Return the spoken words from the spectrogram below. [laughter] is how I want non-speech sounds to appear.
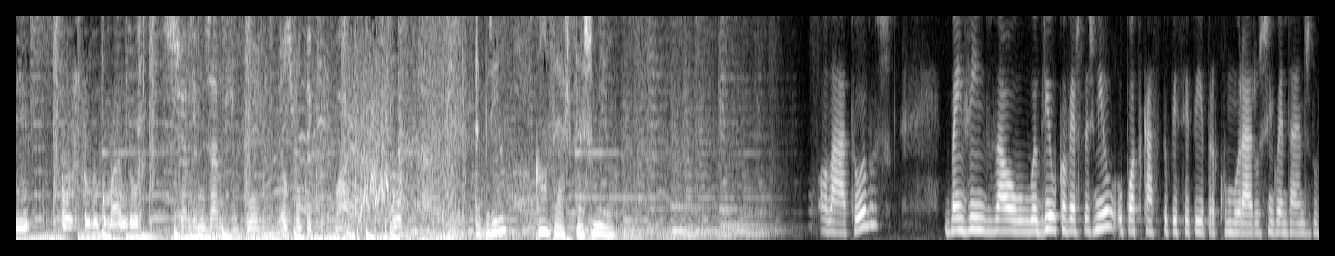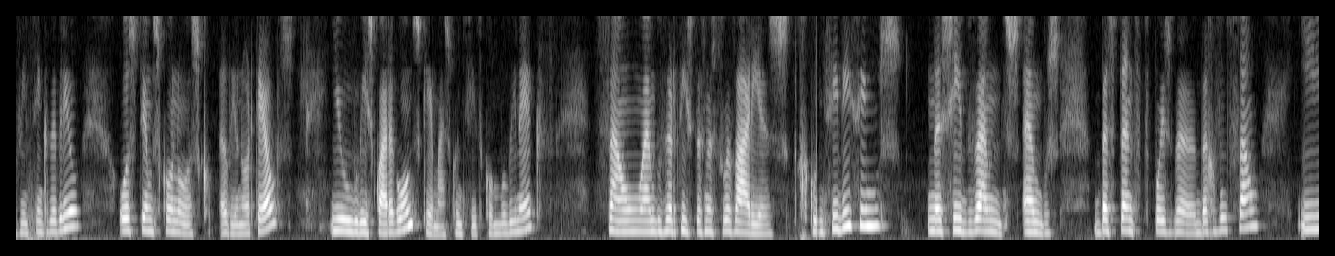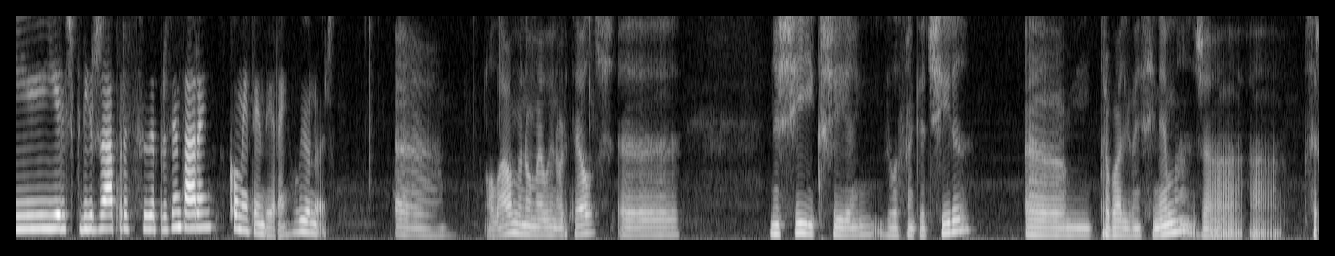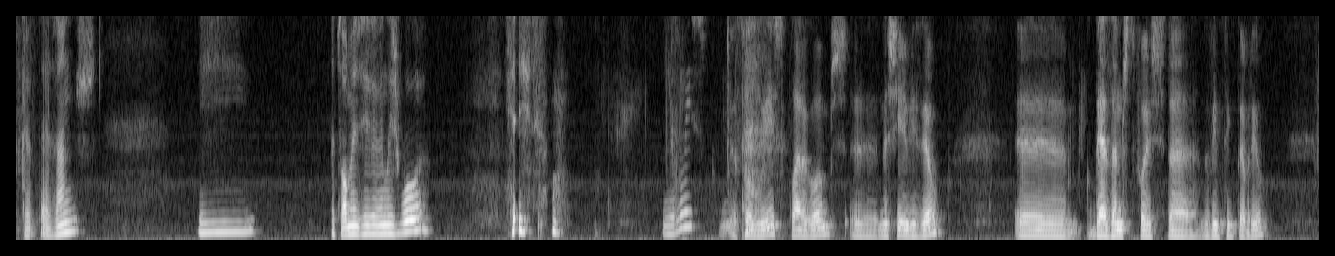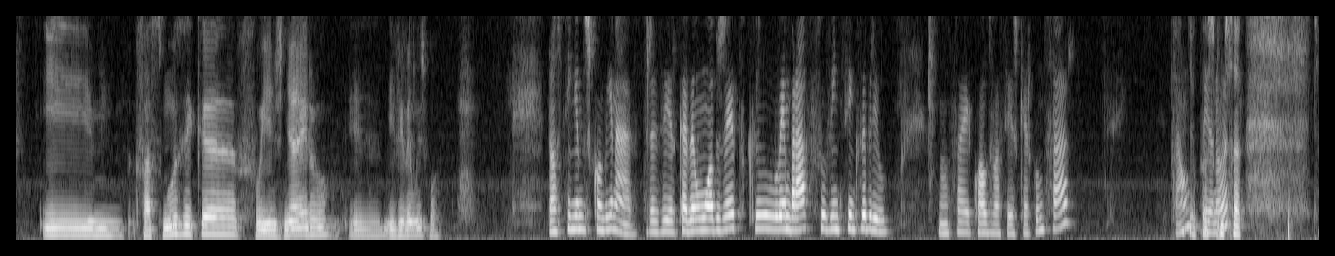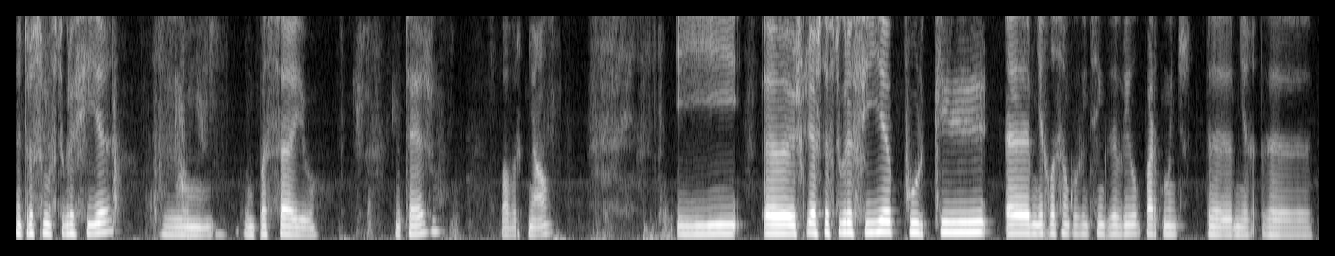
aqui, posto de comando. Se organizarmos o povo, eles vão ter que recuar. Abril Conversas Mil. Olá a todos. Bem-vindos ao Abril Conversas Mil, o podcast do PCP para comemorar os 50 anos do 25 de Abril. Hoje temos connosco a Leonor Teles e o Luís Clara Gomes, que é mais conhecido como Molinex. São ambos artistas nas suas áreas reconhecidíssimos, nascidos ambos, ambos bastante depois da, da Revolução, e ia-lhes pedir já para se apresentarem como entenderem. Leonor. Uh, olá, o meu nome é Leonor Teles. Uh, nasci e cresci em Vila Franca de Xira. Uh, trabalho em cinema já há cerca de 10 anos. E atualmente vivo em Lisboa. [laughs] É isso. E o Luís? Eu sou o Luís Clara Gomes, uh, nasci em Viseu, uh, 10 anos depois da, do 25 de Abril. E faço música, fui engenheiro e, e vivo em Lisboa. Nós tínhamos combinado trazer cada um objeto que lembrasse o 25 de Abril. Não sei qual de vocês quer começar. Então, Eu posso Leonor? começar. Então, eu trouxe uma fotografia de um, de um passeio no Tejo, do Cunhal. E eh, eu escolhi esta fotografia porque a minha relação com o 25 de Abril parte muito da minha, da-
